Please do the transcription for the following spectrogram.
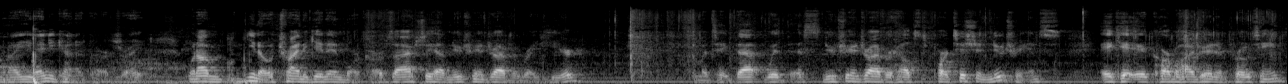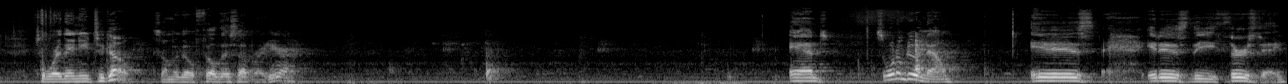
when I eat any kind of carbs, right? When I'm, you know, trying to get in more carbs, I actually have nutrient driver right here. I'm gonna take that with this. Nutrient Driver helps to partition nutrients, AKA carbohydrate and protein, to where they need to go. So I'm gonna go fill this up right here. And so what I'm doing now is It is the Thursday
